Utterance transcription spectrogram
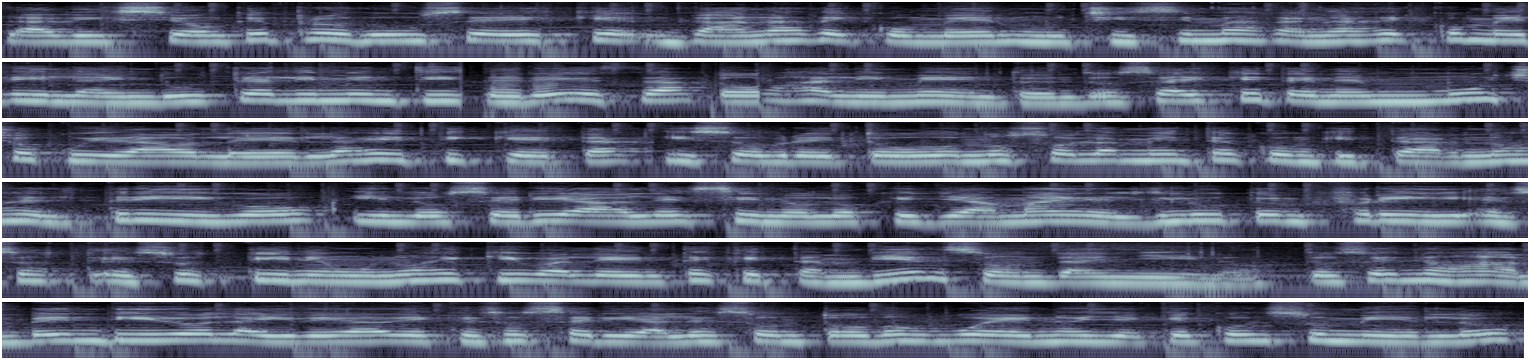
la adicción que produce es que ganas de comer, muchísimas ganas de comer y la industria alimenticia interesa todos los alimentos. Entonces hay que tener mucho cuidado, leer las etiquetas y sobre todo no solamente con quitarnos el trigo y los cereales, sino lo que llaman el gluten free. Esos, esos tienen unos equivalentes que también son dañinos. Entonces nos han vendido la idea de que esos cereales son todos buenos y hay que consumirlos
